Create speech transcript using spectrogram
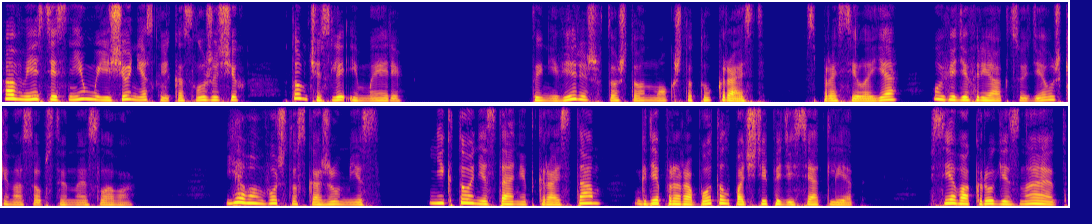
а вместе с ним еще несколько служащих, в том числе и Мэри». «Ты не веришь в то, что он мог что-то украсть?» — спросила я, увидев реакцию девушки на собственные слова. «Я вам вот что скажу, мисс. Никто не станет красть там, где проработал почти 50 лет. Все в округе знают,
